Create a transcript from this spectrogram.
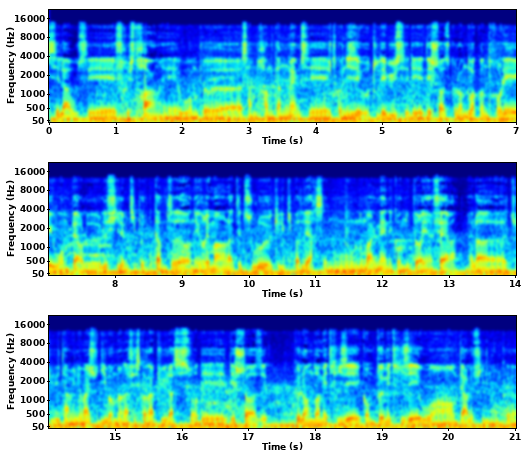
C'est là où c'est frustrant et où on peut euh, s'en prendre qu'à nous-mêmes. C'est ce qu'on disait au tout début, c'est des, choses que l'on doit contrôler, où on perd le, fil un petit peu. Quand euh, on est vraiment la tête sous l'eau et que l'équipe adverse nous, nous malmène et qu'on ne peut rien faire, ben là, euh, tu termines le match, tu dis bon, mais on a fait ce qu'on a pu. Là, c'est sur des, des choses que l'on doit maîtriser et qu'on peut maîtriser ou on perd le fil. Donc euh,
